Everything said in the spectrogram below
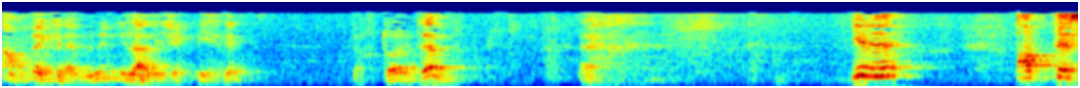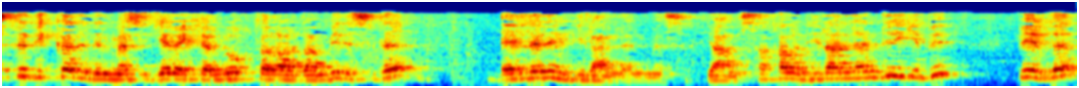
Ama Bekir emminin hilalleyecek bir yeri yok. Doğru değil mi? Evet. Yine abdeste dikkat edilmesi gereken noktalardan birisi de ellerin hilallenmesi. Yani sakalın hilallendiği gibi bir de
